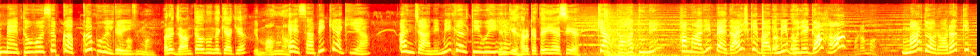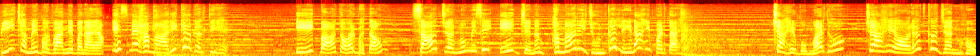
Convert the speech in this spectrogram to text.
मैं तो वो सब कब का भूल गई। अरे जानते हो उन्होंने क्या किया? ए, मांगना। ऐसा भी क्या किया? अनजाने में गलती हुई है। इनकी हरकतें ही ऐसी है। क्या कहा तूने? हमारी पैदाइश के बारे में बोलेगा हाँ? मर्द और औरत के बीच हमें भगवान ने बनाया। इसमें हमारी क्या गलती है? एक बात और बताऊँ सात जन्मों में से एक जन्म हमारी जून का लेना ही पड़ता है। चाहे वो मर्द हो चाहे औरत का जन्म हो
